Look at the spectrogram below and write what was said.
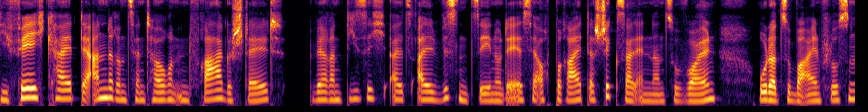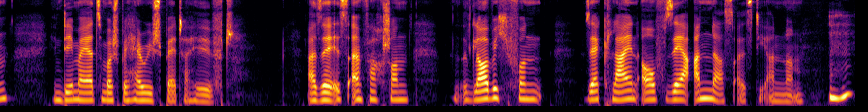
die Fähigkeit der anderen Zentauren in Frage stellt, während die sich als allwissend sehen. Und er ist ja auch bereit, das Schicksal ändern zu wollen oder zu beeinflussen, indem er ja zum Beispiel Harry später hilft. Also er ist einfach schon, glaube ich, von sehr klein auf sehr anders als die anderen. Mhm,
